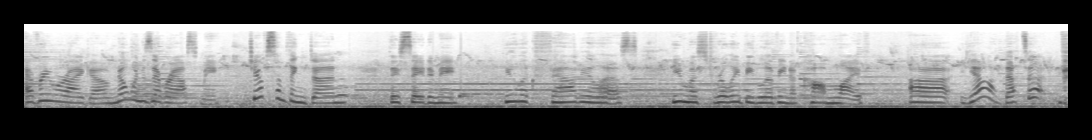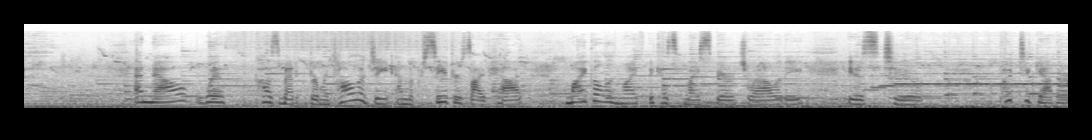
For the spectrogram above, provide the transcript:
Everywhere I go, no one has ever asked me, do you have something done? They say to me, you look fabulous. You must really be living a calm life. Uh, yeah, that's it. and now with cosmetic dermatology and the procedures I've had, my goal in life because of my spirituality is to put together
